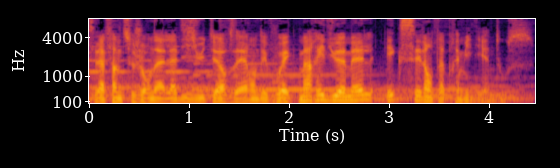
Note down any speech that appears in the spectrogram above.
C'est la fin de ce journal. À 18h, vous avez rendez-vous avec Marie Duhamel. Excellent après-midi à tous.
